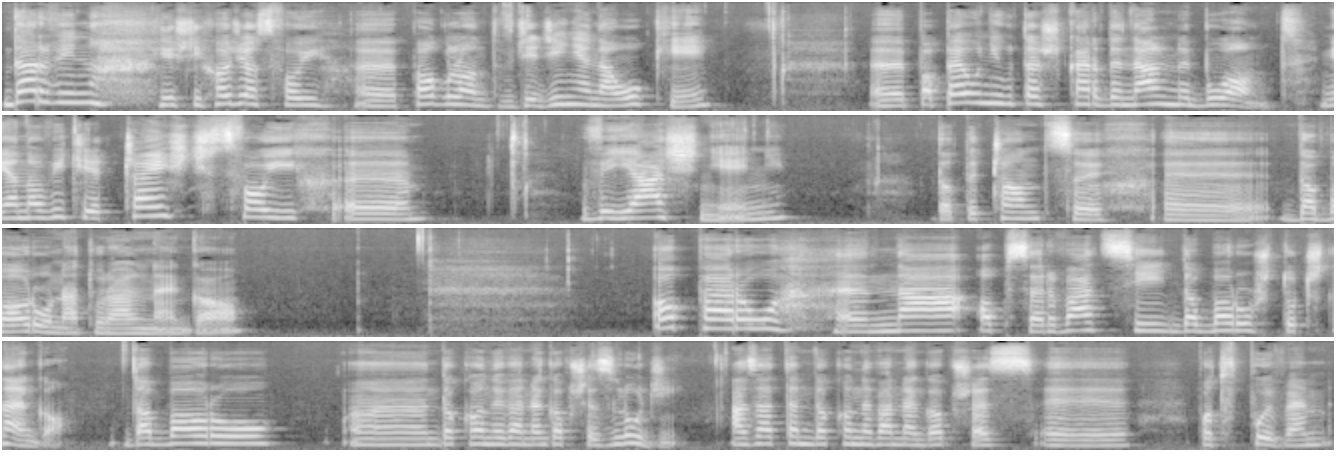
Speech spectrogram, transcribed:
Darwin, jeśli chodzi o swój e, pogląd w dziedzinie nauki, e, popełnił też kardynalny błąd. Mianowicie część swoich e, wyjaśnień dotyczących doboru naturalnego oparł na obserwacji doboru sztucznego, doboru dokonywanego przez ludzi, a zatem dokonywanego przez pod wpływem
